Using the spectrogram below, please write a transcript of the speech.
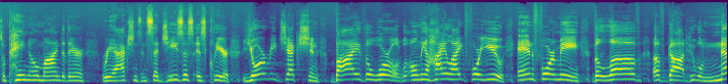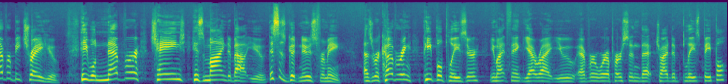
So pay no mind to their reactions. and said, Jesus is clear. Your rejection by the world will only highlight for you and for me the love of God who will never betray you. He will never change his mind about you. This is good news for me. As a recovering people pleaser, you might think, yeah, right, you ever were a person that tried to please people?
